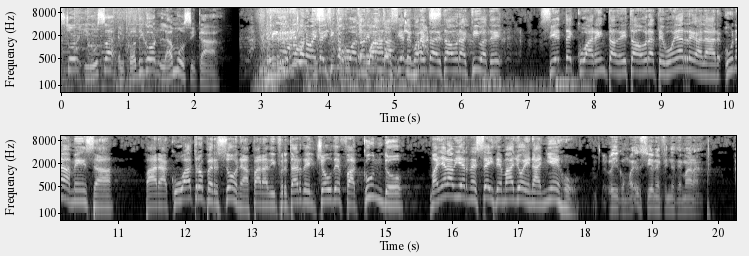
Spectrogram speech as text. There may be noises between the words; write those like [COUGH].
Store y usa el código La Música. Ritmo 95 Cubatón y más a las 7.40 de esta hora, actívate. 7.40 de esta hora te voy a regalar una mesa para cuatro personas para disfrutar del show de Facundo. Mañana viernes 6 de mayo en Añejo. Oye, como hay opciones fin de semana,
